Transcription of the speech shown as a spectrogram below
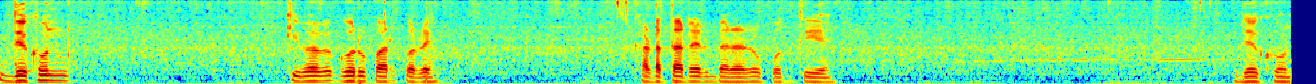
দেখুন কীভাবে গরু পার করে কাঁটাতারের বেড়ার উপর দিয়ে। দেখুন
